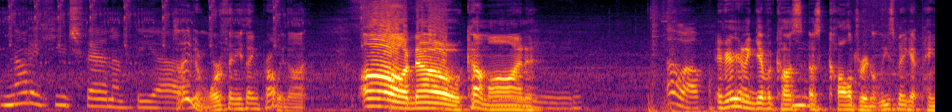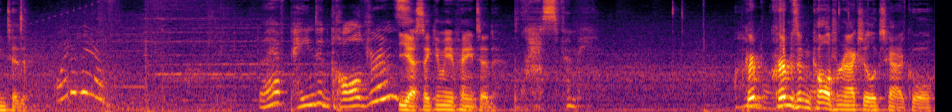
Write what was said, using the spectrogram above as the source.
not a huge fan of the. Uh, that even worth anything? Probably not. Oh no! Come on. oh well. If you're gonna give a, cus- a cauldron, at least make it painted. Why do they have? Do they have painted cauldrons? Yes, it can be painted. Blasphemy. Crim- Crimson Cauldron actually looks kind of cool.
